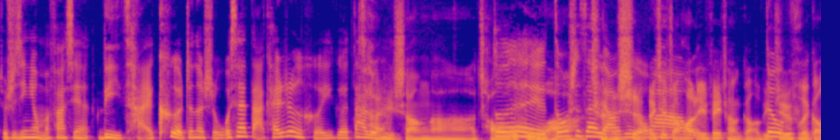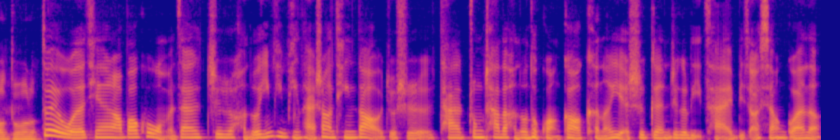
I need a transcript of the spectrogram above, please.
就是今年我们发现理财课真的是，我现在打开任何一个大流财商啊、炒股对啊，都是在聊这个而且转化率非常高，比知识付费高多了。对我的天，然后包括我们在就是很多音频平台上听到，就是它中插的很多的广告，可能也是跟这个理财比较相关的。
